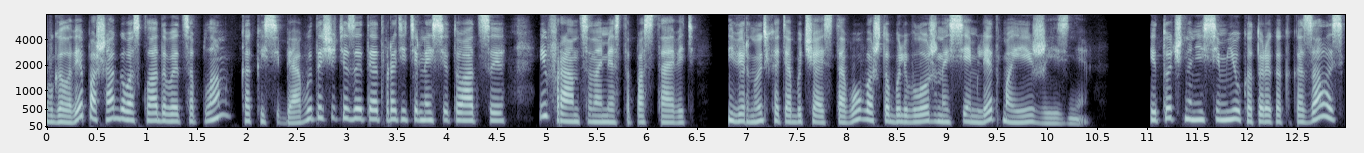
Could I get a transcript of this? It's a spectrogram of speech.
В голове пошагово складывается план, как и себя вытащить из этой отвратительной ситуации, и Франца на место поставить, и вернуть хотя бы часть того, во что были вложены 7 лет моей жизни. И точно не семью, которой, как оказалось,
